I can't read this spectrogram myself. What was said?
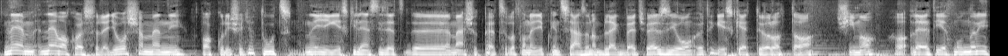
Nem, nem akarsz vele gyorsan menni, akkor is, hogyha tudsz. 4,9 másodperc alatt van egyébként százan a Black Badge verzió, 5,2 alatt a sima, ha lehet ilyet mondani.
